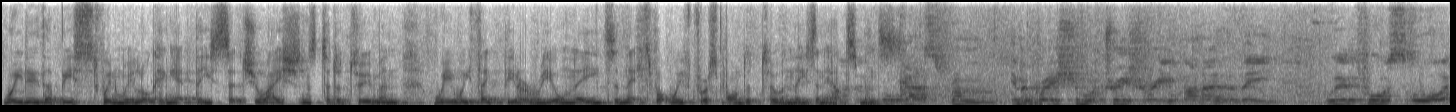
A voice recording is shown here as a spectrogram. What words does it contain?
We do the best when we're looking at these situations to determine where we think there are real needs, and that's what we've responded to in these announcements. Forecast from immigration or treasury on either the workforce or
